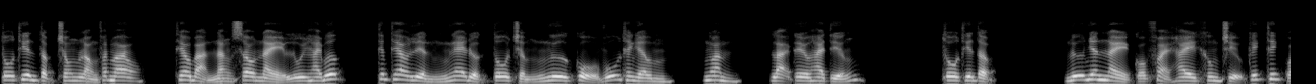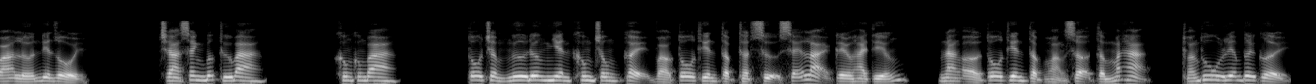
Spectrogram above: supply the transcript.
Tô Thiên Tập trong lòng phát mau, theo bản năng sau này lui hai bước, tiếp theo liền nghe được Tô Trầm Ngư cổ vũ thanh âm, ngoan, lại kêu hai tiếng. Tô Thiên Tập. Nữ nhân này có phải hay không chịu kích thích quá lớn điên rồi? Trà xanh bước thứ ba. 003. Tô Trầm Ngư đương nhiên không trông cậy vào Tô Thiên Tập thật sự sẽ lại kêu hai tiếng, nàng ở Tô Thiên Tập hoảng sợ tầm mắt hạ, thoáng thu liêm tươi cười,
